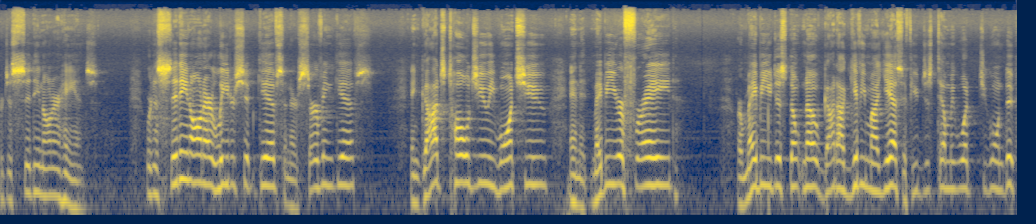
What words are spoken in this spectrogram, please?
are just sitting on our hands. We're just sitting on our leadership gifts and our serving gifts. And God's told you He wants you, and it, maybe you're afraid, or maybe you just don't know. God, I'll give you my yes if you just tell me what you're going to do.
